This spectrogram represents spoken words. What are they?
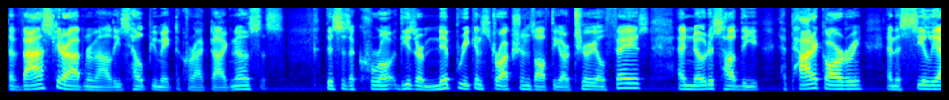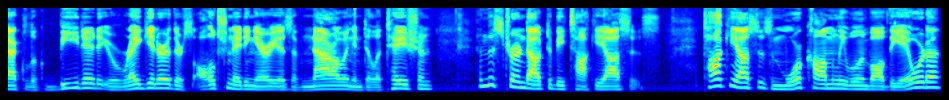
the vascular abnormalities help you make the correct diagnosis. This is a these are MIP reconstructions off the arterial phase, and notice how the hepatic artery and the celiac look beaded, irregular. There's alternating areas of narrowing and dilatation, and this turned out to be Takayasu's. Takayasu's more commonly will involve the aorta,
